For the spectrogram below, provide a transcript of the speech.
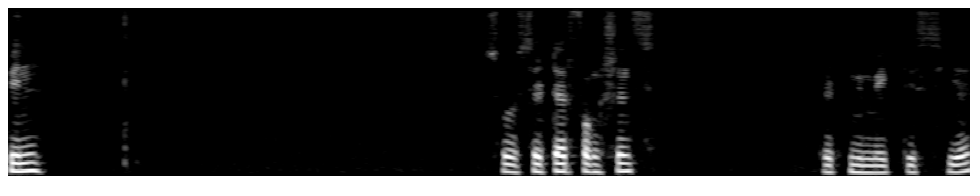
pin. So setter functions. Let me make this here.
